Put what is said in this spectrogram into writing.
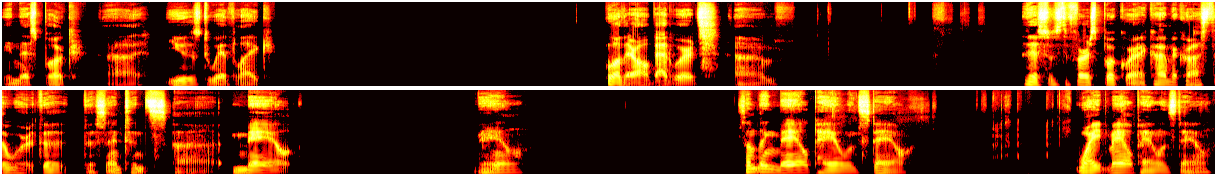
in this book, uh, used with like well, they're all bad words. Um, this was the first book where I came across the word, the the sentence, uh, male, male, something male, pale and stale. White male, pale and stale.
